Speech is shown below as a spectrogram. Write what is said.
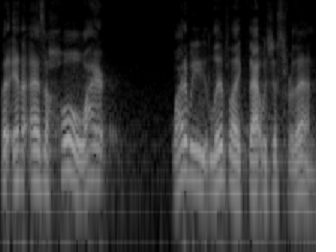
But in, as a whole, why, are, why do we live like that was just for then?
